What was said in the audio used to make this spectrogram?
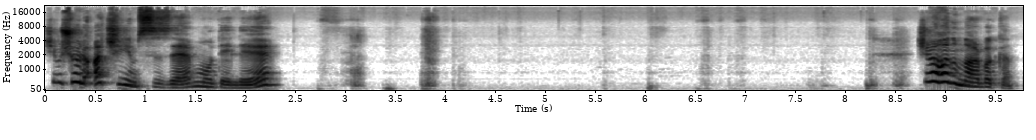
Şimdi şöyle açayım size modeli. Şimdi hanımlar bakın.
